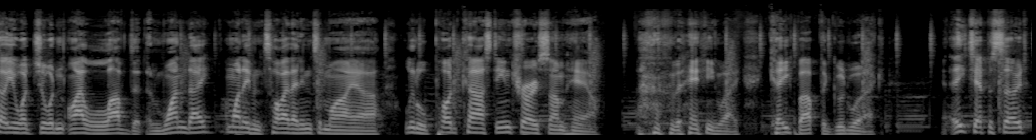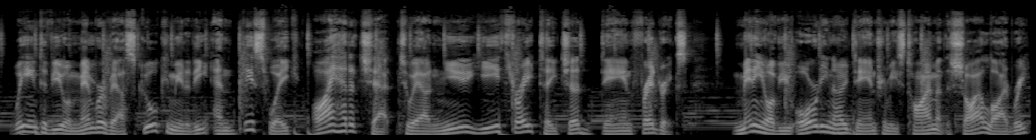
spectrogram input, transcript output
Tell you what, Jordan, I loved it. And one day I might even tie that into my uh, little podcast intro somehow. but anyway, keep up the good work. Each episode, we interview a member of our school community, and this week I had a chat to our new Year 3 teacher, Dan Fredericks. Many of you already know Dan from his time at the Shire Library,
